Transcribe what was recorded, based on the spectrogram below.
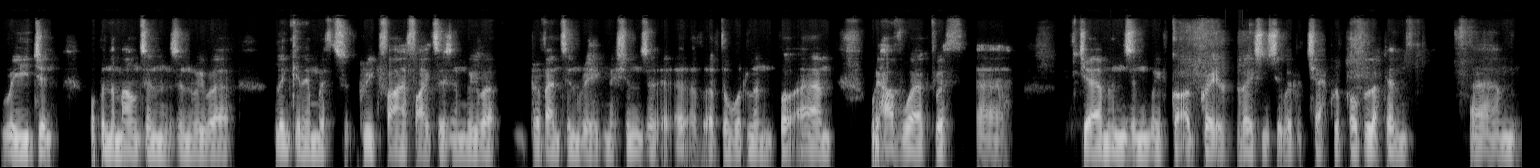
region up in the mountains, and we were linking in with Greek firefighters, and we were preventing reignitions of, of, of the woodland. But um, we have worked with uh, Germans, and we've got a great relationship with the Czech Republic, and um,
